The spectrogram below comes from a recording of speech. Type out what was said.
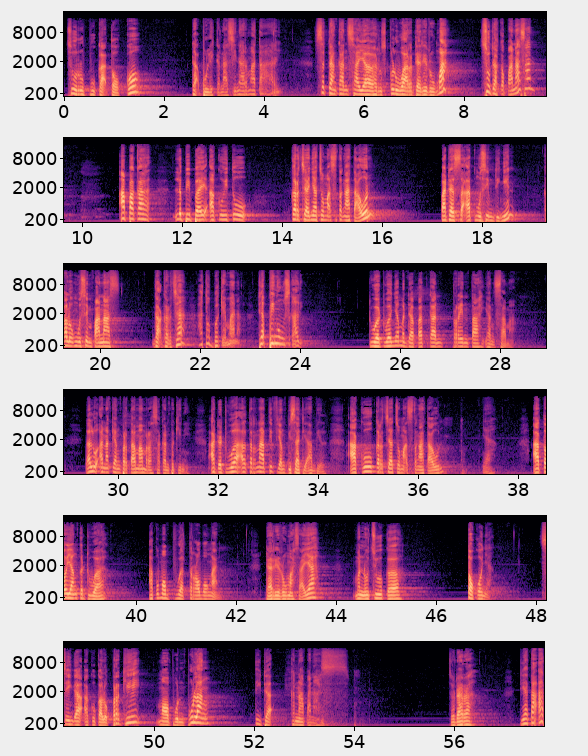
suruh buka toko, tidak boleh kena sinar matahari. Sedangkan saya harus keluar dari rumah, sudah kepanasan. Apakah lebih baik aku itu kerjanya cuma setengah tahun pada saat musim dingin, kalau musim panas nggak kerja atau bagaimana? Dia bingung sekali. Dua-duanya mendapatkan perintah yang sama. Lalu anak yang pertama merasakan begini, ada dua alternatif yang bisa diambil. Aku kerja cuma setengah tahun, ya. Atau yang kedua, aku mau buat terowongan dari rumah saya menuju ke tokonya. Sehingga aku kalau pergi maupun pulang tidak kena panas. Saudara, dia taat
